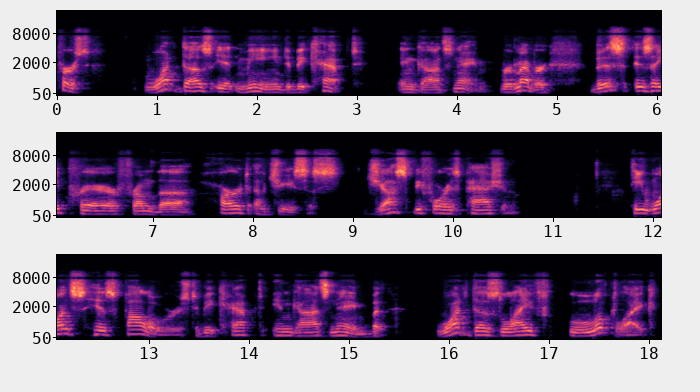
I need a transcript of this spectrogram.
First, what does it mean to be kept in God's name? Remember, this is a prayer from the heart of Jesus just before his passion. He wants his followers to be kept in God's name. But what does life look like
